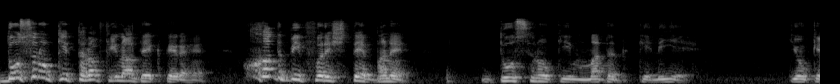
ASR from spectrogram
दूसरों की तरफ़ ही ना देखते रहें, खुद भी फरिश्ते बने दूसरों की मदद के लिए। क्योंकि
